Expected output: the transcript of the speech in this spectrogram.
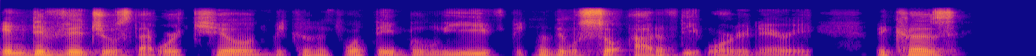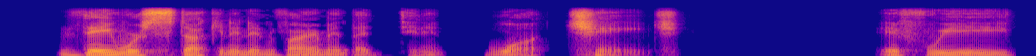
individuals that were killed because of what they believed, because it was so out of the ordinary, because they were stuck in an environment that didn't want change. If we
